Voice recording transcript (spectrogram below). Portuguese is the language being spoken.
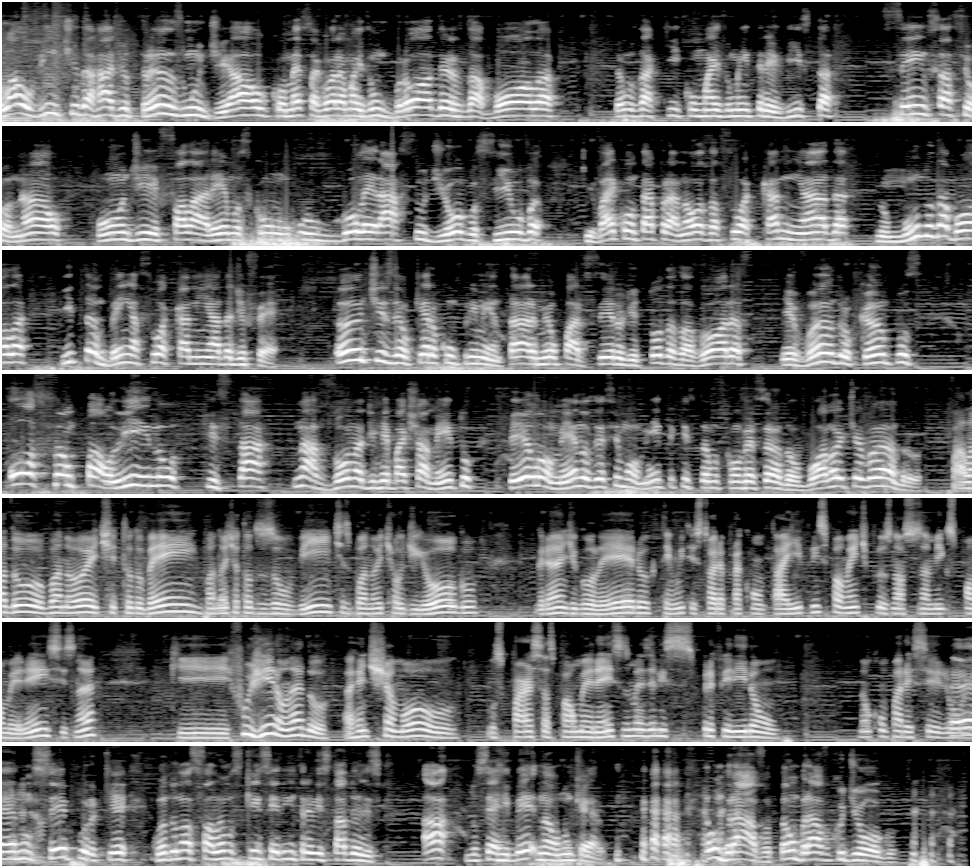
Olá, ouvinte da Rádio Transmundial. Começa agora mais um Brothers da Bola. Estamos aqui com mais uma entrevista sensacional, onde falaremos com o goleiraço Diogo Silva, que vai contar para nós a sua caminhada no mundo da bola e também a sua caminhada de fé. Antes, eu quero cumprimentar meu parceiro de todas as horas, Evandro Campos o São Paulino que está na zona de rebaixamento, pelo menos nesse momento que estamos conversando. Boa noite, Evandro. Fala, Du. Boa noite, tudo bem? Boa noite a todos os ouvintes, boa noite ao Diogo, grande goleiro, tem muita história para contar aí, principalmente para os nossos amigos palmeirenses, né? Que fugiram, né, Du? A gente chamou os parças palmeirenses, mas eles preferiram não compareceram. É, né, não sei porquê. Quando nós falamos quem seria entrevistado, eles. Ah, do CRB? Não, não quero. tão bravo, tão bravo com o Diogo.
